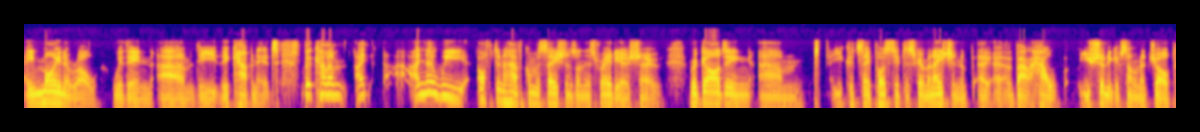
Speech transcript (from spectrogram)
a minor role within um, the the cabinet. But Callum, I I know we often have conversations on this radio show regarding um, you could say positive discrimination uh, about how you shouldn't give someone a job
